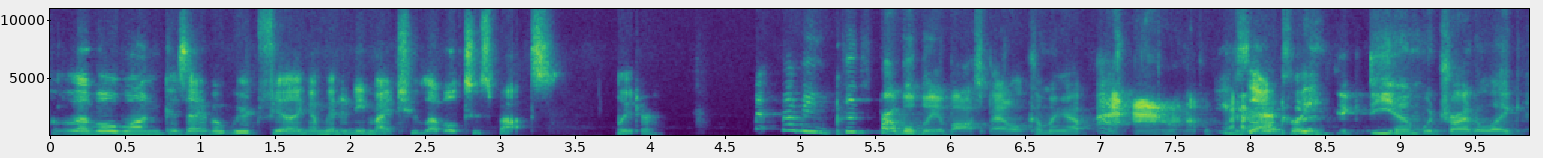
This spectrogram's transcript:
level one because I have a weird feeling I'm gonna need my two level two spots later. I mean, there's probably a boss battle coming up. I, I don't know. I don't know Exactly. Dick DM would try to like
